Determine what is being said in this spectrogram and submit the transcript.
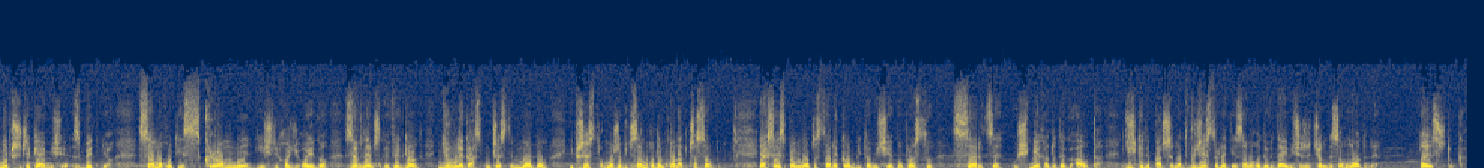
Nie przyczepiajmy się zbytnio. Samochód jest skromny, jeśli chodzi o jego zewnętrzny wygląd, nie ulega współczesnym modom i przez to może być samochodem ponadczasowym. Jak sobie wspominam to stare kombi, to mi się po prostu serce uśmiecha do tego auta. Dziś, kiedy patrzę na 20-letnie samochody, wydaje mi się, że ciągle są modne. To jest sztuka.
